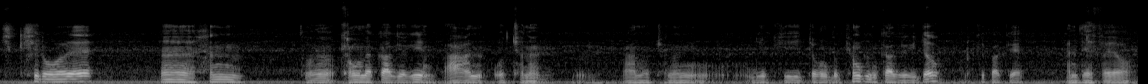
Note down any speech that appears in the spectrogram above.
10kg에 한 도- 경매 가격이 15,000원, 15,000원 이렇게 정도 평균 가격이죠. 그렇게밖에 안 됐어요.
